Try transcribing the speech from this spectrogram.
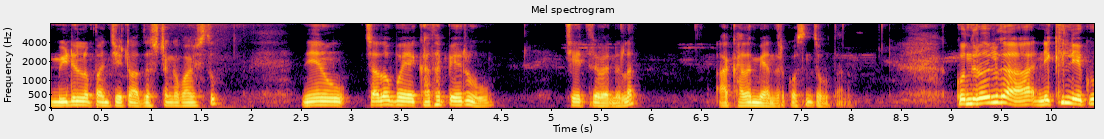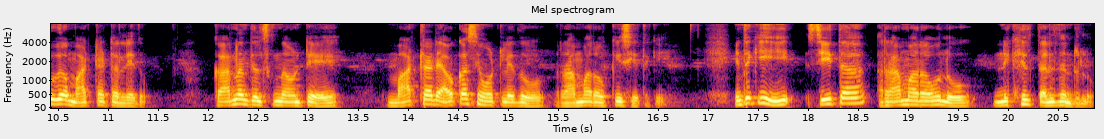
మీడియాలో పనిచేయటం అదృష్టంగా భావిస్తూ నేను చదవబోయే కథ పేరు చైత్రవెన్నెల ఆ కథ మీ అందరి కోసం చదువుతాను. కొన్ని రోజులుగా నిఖిల్ ఎక్కువగా మాట్లాడటం లేదు. కారణం తెలుసుకుందామంటే మాట్లాడే అవకాశం ఇవ్వట్లేదు రామారావుకి సీతకి. ఇంతకీ సీత రామారావులు నిఖిల్ తల్లిదండ్రులు.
